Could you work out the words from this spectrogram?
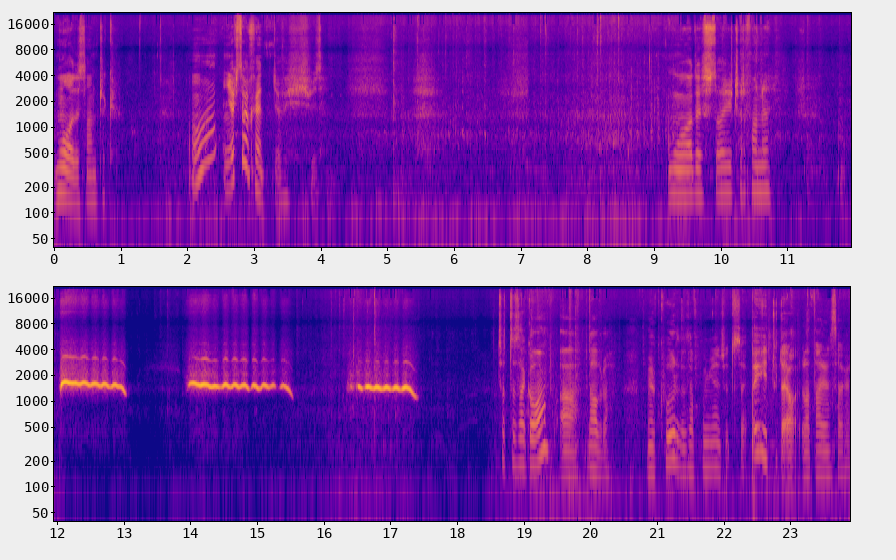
Młody samczyk. O, nie chcę chętnie wyjść, widzę. Młody stoi czerwony. To za gołąb? A, dobra. Ja kurde, zapomniałem, że tutaj. I tutaj o, latają sobie.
